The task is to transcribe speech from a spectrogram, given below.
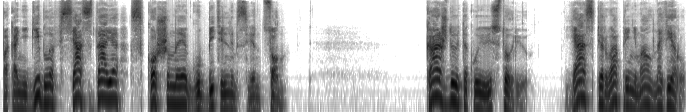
пока не гибла вся стая, скошенная губительным свинцом. Каждую такую историю я сперва принимал на веру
